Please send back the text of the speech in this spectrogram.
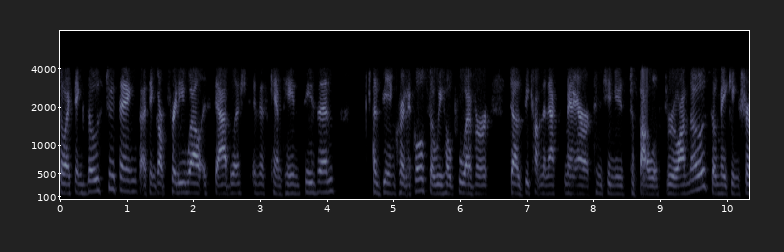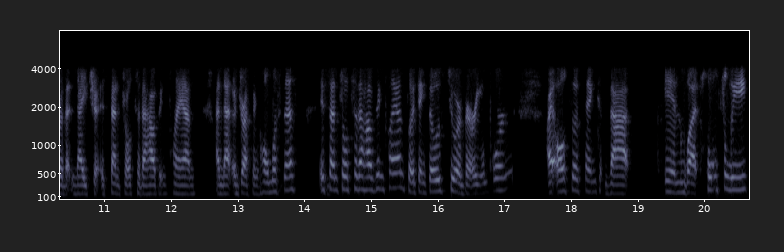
So I think those two things I think are pretty well established in this campaign season as being critical. So we hope whoever does become the next mayor continues to follow through on those. So making sure that NYCHA is central to the housing plan and that addressing homelessness is central to the housing plan. So I think those two are very important. I also think that in what hopefully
